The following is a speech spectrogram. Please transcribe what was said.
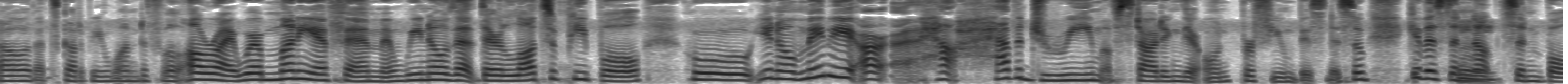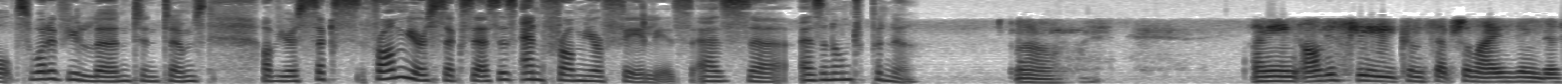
Oh, that's got to be wonderful. All right, we're Money FM, and we know that there are lots of people who, you know, maybe are ha, have a dream of starting their own perfume business. So, give us the nuts and bolts. What have you learned in terms of your suc from your successes and from your failures as uh, as an entrepreneur? Oh. I mean, obviously, conceptualizing this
